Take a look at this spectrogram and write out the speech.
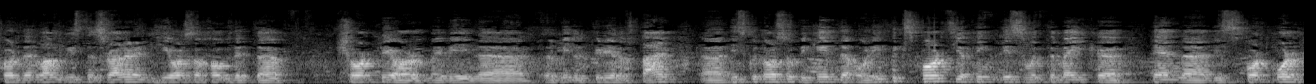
for the long distance runner, and he also hopes that shortly or maybe in uh, a middle period of time, uh, this could also become the Olympic sport. You think this would make uh, then uh, this sport more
